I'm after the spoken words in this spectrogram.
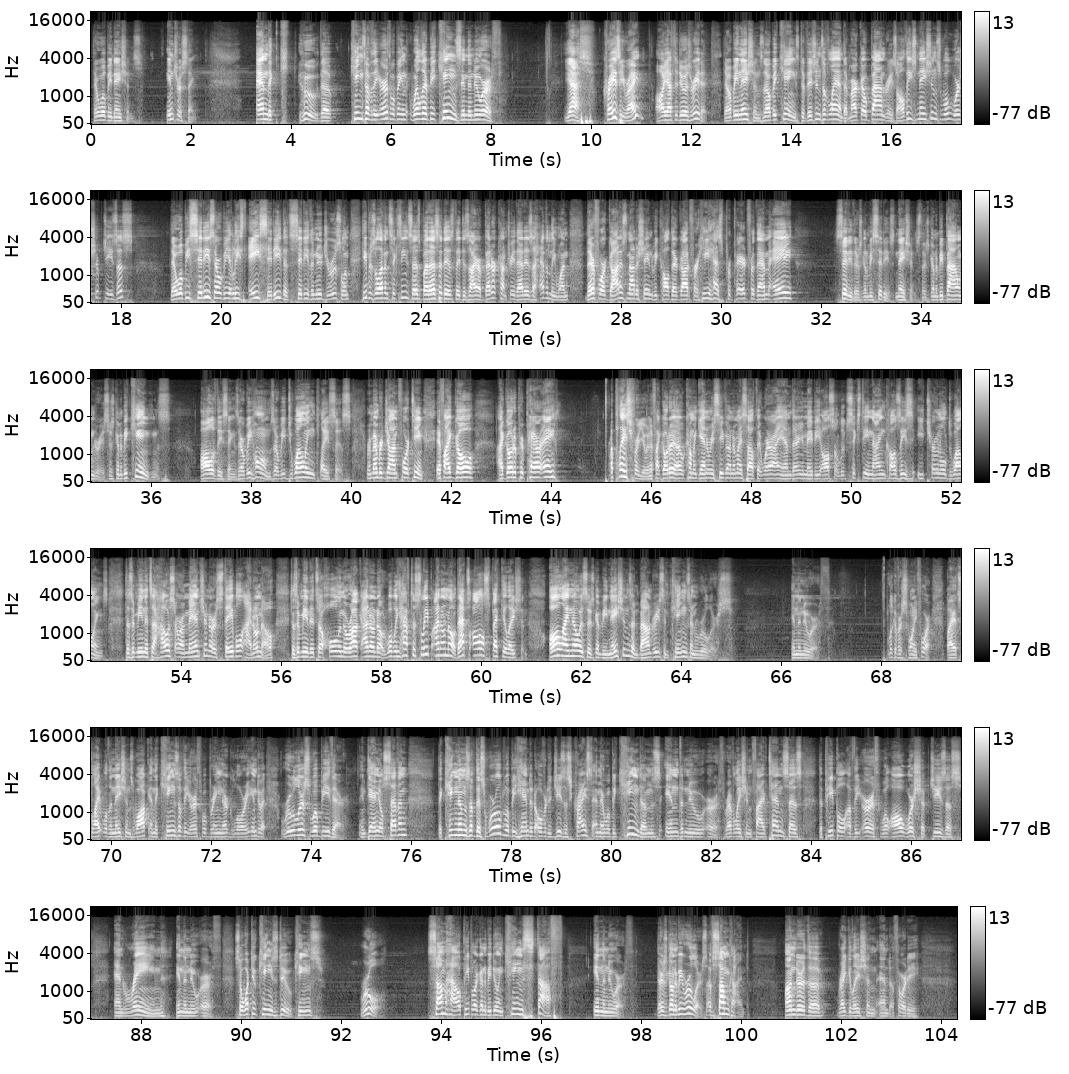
there will be nations. Interesting. And the who? The kings of the earth will be. Will there be kings in the new earth? Yes. Crazy, right? All you have to do is read it. There will be nations, there will be kings, divisions of land that mark out boundaries. All these nations will worship Jesus. There will be cities, there will be at least a city, the city the New Jerusalem. Hebrews 11, 16 says, But as it is, they desire a better country, that is a heavenly one. Therefore, God is not ashamed to be called their God, for he has prepared for them a city. There's going to be cities, nations, there's going to be boundaries, there's going to be kings, all of these things. There will be homes, there will be dwelling places. Remember John 14. If I go, I go to prepare a a place for you. And if I go to, I will come again and receive you unto myself, that where I am, there you may be also. Luke 16, 9 calls these eternal dwellings. Does it mean it's a house or a mansion or a stable? I don't know. Does it mean it's a hole in the rock? I don't know. Will we have to sleep? I don't know. That's all speculation. All I know is there's going to be nations and boundaries and kings and rulers in the new earth. Look at verse 24. By its light will the nations walk, and the kings of the earth will bring their glory into it. Rulers will be there. In Daniel 7, the kingdoms of this world will be handed over to Jesus Christ and there will be kingdoms in the new earth. Revelation 5:10 says the people of the earth will all worship Jesus and reign in the new earth. So what do kings do? Kings rule. Somehow people are going to be doing king stuff in the new earth. There's going to be rulers of some kind under the regulation and authority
